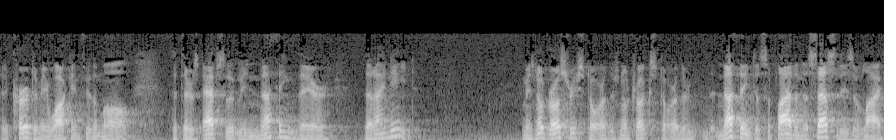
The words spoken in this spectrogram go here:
it occurred to me walking through the mall that there's absolutely nothing there that I need. Mean, there's no grocery store, there's no drugstore, there's nothing to supply the necessities of life.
